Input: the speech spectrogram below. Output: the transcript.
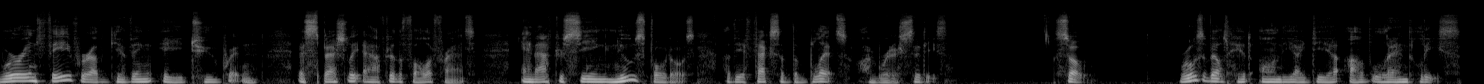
were in favor of giving aid to Britain, especially after the fall of France and after seeing news photos of the effects of the Blitz on British cities. So, Roosevelt hit on the idea of Lend Lease.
